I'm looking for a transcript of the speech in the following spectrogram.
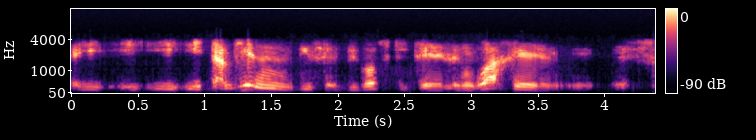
y, también dice Vygotsky que el lenguaje es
